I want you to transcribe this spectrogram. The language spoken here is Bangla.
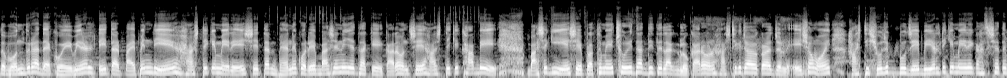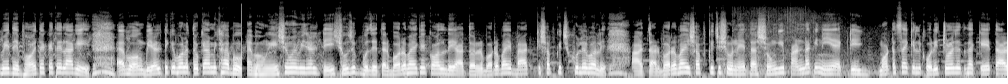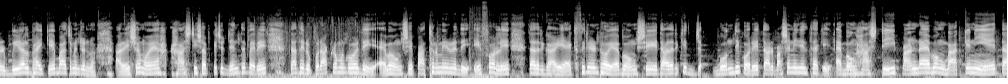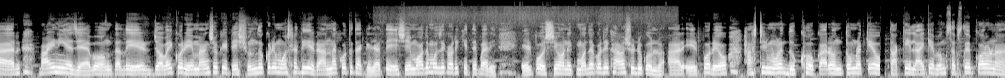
তো বন্ধুরা দেখো, এই বিড়ালটি তার পাইপিন দিয়ে হাঁসটিকে মেরে সে তার ভ্যানে করে বাসে নিয়ে যেতে থাকে, কারণ সে হাঁসটিকে খাবে। বাসে গিয়ে সে প্রথমে ছুরিদার দিতে লাগল, কারণ হাঁসটিকে জয় করার জন্য। এই সময় হাঁসটি সুযোগ বুঝে বিড়ালটিকে মেরে গাছের সাথে বেঁধে ভয় দেখাতে লাগে এবং বিড়ালটিকে বলে, তোকে আমি খাব। এবং এই সময় বিড়ালটি সুযোগ বুঝে তার বড় ভাইকে কল দেয় আর তার বড় ভাই বাঘকে সব কিছু খুলে বলে। আর তার বড় ভাই সব কিছু শুনে তার সঙ্গী পান্ডাকে নিয়ে একটি মোটরসাইকেল করে চলে যেতে থাকে। তার বিড়াল ভাইকে বাঁচানোর জন্য। আর এই সময় হাঁসটি সব কিছু জানতে পেরে তাদের উপর আক্রমণ করে দেয় এবং সে পাথর মেরে দেয়। এর ফলে তাদের গাড়ি অ্যাক্সিডেন্ট হয় এবং সে তাদেরকে বন্দি করে তার বাসা নিয়ে যেতে থাকে এবং হাঁসটি পান্ডা এবং বাঘকে নিয়ে তার বাড়ি নিয়ে যায় এবং তাদের জবাই করে মাংস কেটে সুন্দর করে মশলা দিয়ে রান্না করতে থাকে যাতে সে মজা মজা করে খেতে পারে। এরপর সে অনেক মজা করে খাওয়া শুরু করল। আর এরপরেও হাঁসটির মনে দুঃখ, কারণ তোমরা কেউ তাকে লাইক এবং সাবস্ক্রাইব করো না।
